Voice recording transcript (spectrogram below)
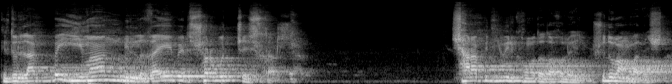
কিন্তু লাগবে ইমান বিল গাইবের সর্বোচ্চ স্তর। সারা পৃথিবীর ক্ষমতা দখল হয়ে যাবে, শুধু বাংলাদেশ না।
